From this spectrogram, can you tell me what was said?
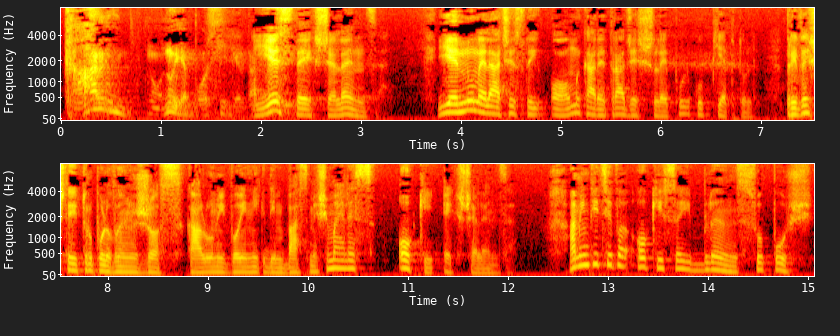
Canin? Nu, nu e posibil. Dar... Este excelență. E numele acestui om care trage șlepul cu pieptul. Privește-i trupul vânjos ca al unui voinic din basme și mai ales ochii excelență. Amintiți-vă ochii săi blânzi, supuși,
